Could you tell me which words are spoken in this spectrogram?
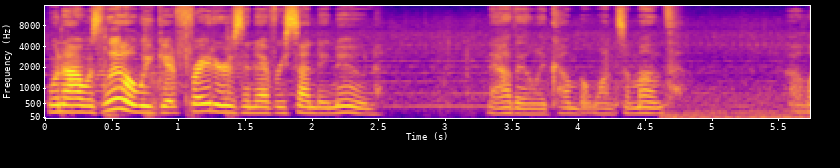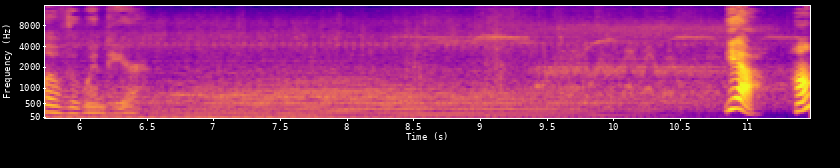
When I was little, we'd get freighters in every Sunday noon. Now they only come but once a month. I love the wind here. Yeah, huh?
